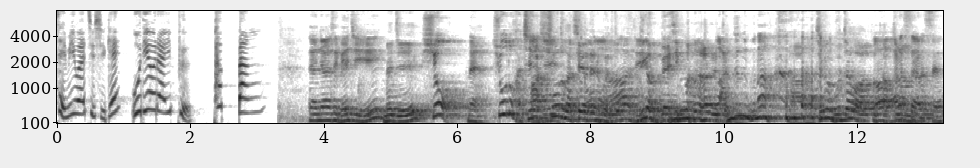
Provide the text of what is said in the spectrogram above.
재미와 지식의 오디오 라이프 팟빵 네, 안녕하세요. 매직. 매직. 쇼! 네, 쇼도 같이 아, 해야지. 쇼도 같이 해야 되는 거야. 아, 네. 네가 매직만 하라 어, 안. 듣는구나. 아, 지금 문자가 와서 어, 알았어요, 알았어요.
